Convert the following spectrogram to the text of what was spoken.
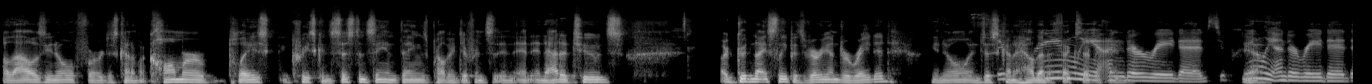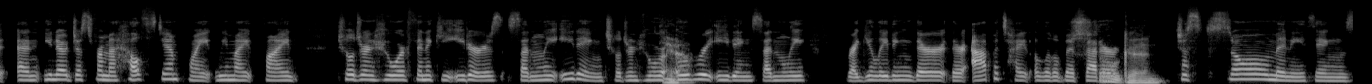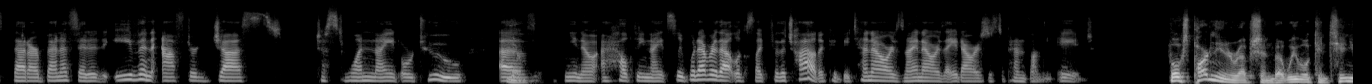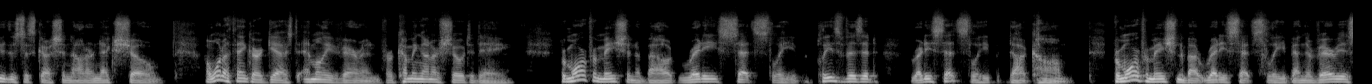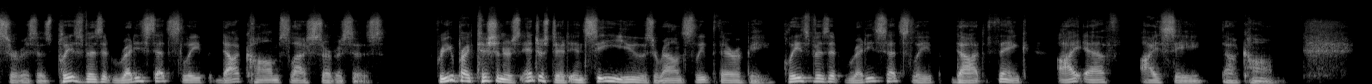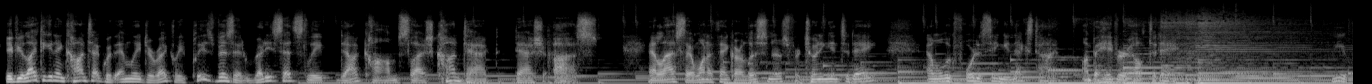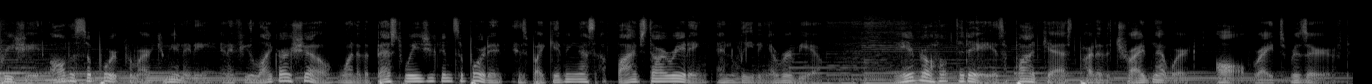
Allows, you know, for just kind of a calmer place, increased consistency in things, probably difference in, in, in attitudes. A good night's sleep is very underrated, you know, and just kind of how that affects everything. Underrated, supremely yeah. underrated. And you know, just from a health standpoint, we might find children who are finicky eaters suddenly eating, children who are yeah. overeating suddenly regulating their their appetite a little bit better. So good. Just so many things that are benefited even after just just one night or two of yeah. you know a healthy night's sleep, whatever that looks like for the child. It could be 10 hours, nine hours, eight hours, just depends on the age. Folks, pardon the interruption, but we will continue this discussion on our next show. I want to thank our guest, Emily Varon, for coming on our show today. For more information about Ready, Set, Sleep, please visit ReadySetSleep.com. For more information about Ready, Set, Sleep and their various services, please visit ReadySetSleep.com slash services. For you practitioners interested in CEUs around sleep therapy, please visit ReadySetSleep.thinkIFIC.com. If you'd like to get in contact with Emily directly, please visit ReadySetSleep.com And lastly, I want to thank our listeners for tuning in today, and we'll look forward to seeing you next time on Behavioral Health Today. We appreciate all the support from our community, and if you like our show, one of the best ways you can support it is by giving us a five star rating and leaving a review. Behavioral Health Today is a podcast part of the Triad Network, all rights reserved.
